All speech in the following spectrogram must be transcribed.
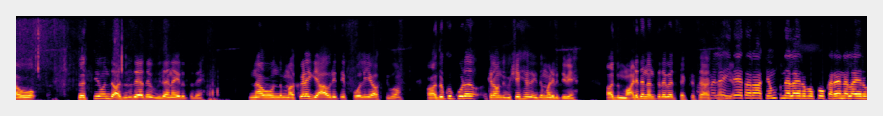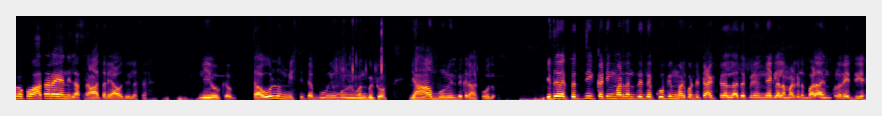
ನಾವು ಪ್ರತಿಯೊಂದು ಅದರದೇ ಆದ ವಿಧಾನ ಇರುತ್ತದೆ. ನಾವು ಒಂದು ಮಕ್ಕಳಿಗೆ ಯಾವ ರೀತಿ ಪೋಲಿಯೋ ಹಾಕ್ತಿವೋ ಅದಕ್ಕೂ ಕೂಡ ಕೆಲವೊಂದು ವಿಶೇಷ ಇದು ಮಾಡಿರ್ತೀವಿ. ಅದು ಮಾಡಿದ ನಂತರವೇ ಅದು ಸಕ್ಸಸ್ ಆಮೇಲೆ ಇದೇ. ತರ ಕೆಂಪು ನೆಲ ಇರಬೇಕು ಕರೆ ನೆಲ ಇರಬೇಕು ಆ ತರ ಏನಿಲ್ಲ ಸರ್. ಆ ತರ ಯಾವ್ದು ಇಲ್ಲ ಸರ್. ನೀವು ಸೌಳು ಮಿಶ್ರಿತ ಭೂಮಿ ಬಂದ್ಬಿಟ್ಟು ಹೊಂದ್ಬಿಟ್ಟು ಯಾವ ಭೂಮಿಲಿ ಬೇಕಾದ್ರೆ ಹಾಕ್ಬೋದು. ಈ ತರ ಪ್ರತಿ ಕಟಿಂಗ್ ಮಾಡಿದಂತ ಕೂಪಿಂಗ್ ಮಾಡ್ಕೊಂಡು ಟ್ರ್ಯಾಕ್ಟರ್ ಎಲ್ಲ ತಪ್ಪಿನ ನೇಗ್ಲೆಲ್ಲ ಮಾಡ್ಕೊಂಡು ಬಹಳ ಅನುಕೂಲ ರೈತರಿಗೆ.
